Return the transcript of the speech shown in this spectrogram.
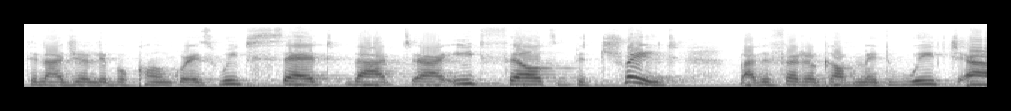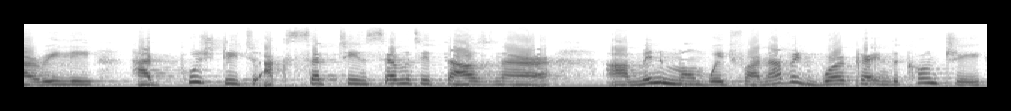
the Nigerian Labour Congress, which said that uh, it felt betrayed by the federal government, which uh, really had pushed it to accepting 70,000 naira uh, minimum wage for an average worker in the country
